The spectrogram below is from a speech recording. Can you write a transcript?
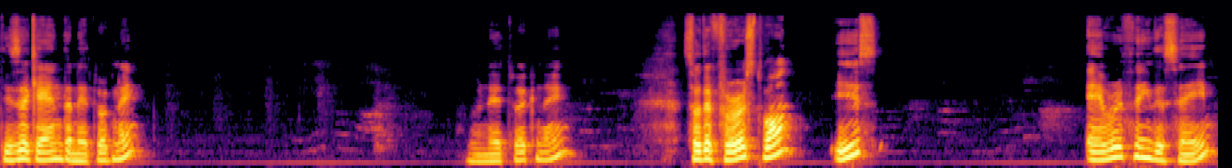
This is again the network name. network name. So the first one is everything the same.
